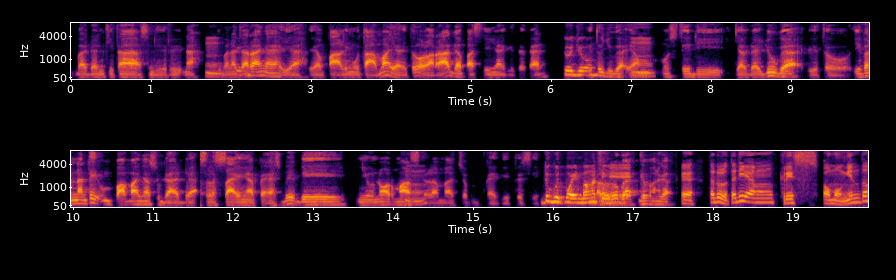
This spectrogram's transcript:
badan kita sendiri. Nah, Hmm. gimana caranya? Ya, yang paling utama ya itu olahraga pastinya gitu kan. Setuju. Itu juga yang mesti dijaga juga gitu. Even nanti umpamanya sudah ada selesainya PSBB, new normal Hmm. segala macam kayak gitu sih. Itu good point banget sih. Kalau lu Oke. gak gimana gak? Eh, tar dulu. Tadi yang Chris omongin tuh,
